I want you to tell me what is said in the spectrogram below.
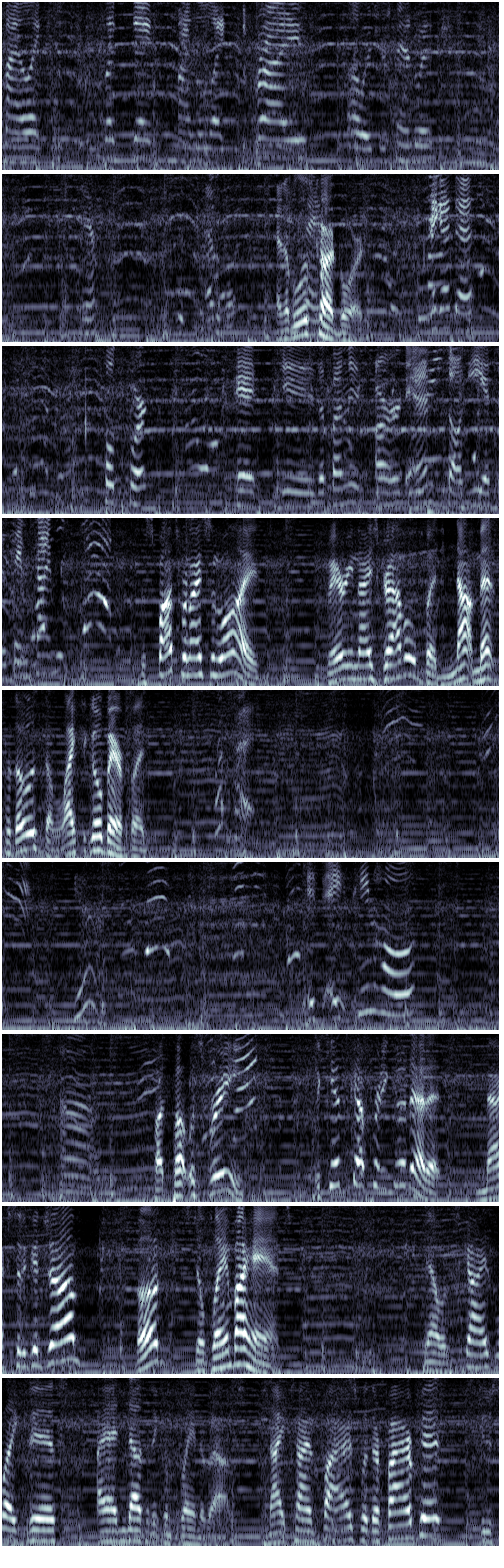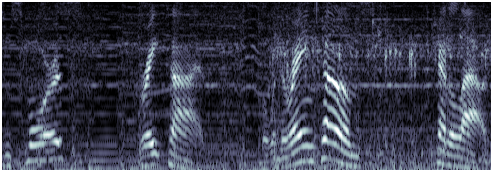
Milo likes the breadstick. Milo likes the fries. How is your sandwich? Yeah. It's edible. Edible as Okay. cardboard. I got this. Pulled pork. It is, the bun is hard and soggy at the same time. The spots were nice and wide. Very nice gravel, but not meant for those that like to go barefoot. What? Yeah. It's 18 holes. Um, Putt putt was free. The kids got pretty good at it. Max did a good job. Bug still playing by hand. Now with skies like this, I had nothing to complain about. Nighttime fires with their fire pit, do some s'mores, great time. But when the rain comes, it's kind of loud.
